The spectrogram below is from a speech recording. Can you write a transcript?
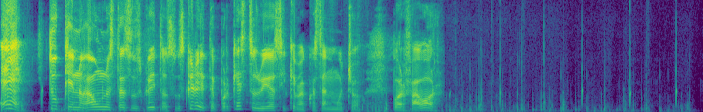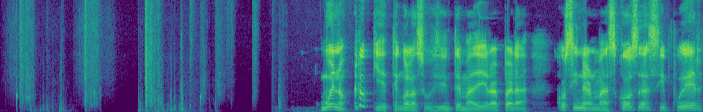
¡Eh! Tú que aún no estás suscrito, suscríbete porque estos videos sí que me cuestan mucho. Por favor. Bueno, creo que tengo la suficiente madera para cocinar más cosas y poder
